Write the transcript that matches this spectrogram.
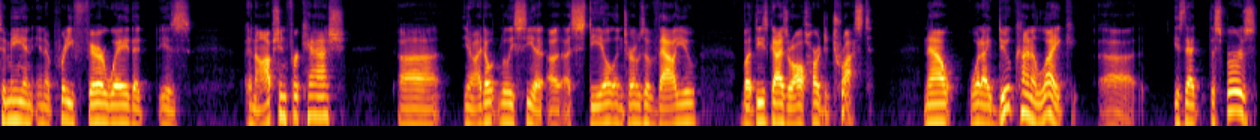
to me in, in a pretty fair way that is an option for cash. Uh, you know, I don't really see a, a, a steal in terms of value, but these guys are all hard to trust. Now, what I do kind of like uh, is that the Spurs,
